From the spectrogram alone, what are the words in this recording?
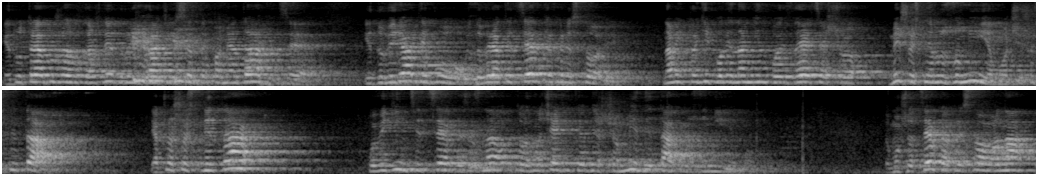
І тут треба дуже завжди, дорогі браті і сестри, пам'ятати це і довіряти Богу, і довіряти церкві Христовій. Навіть тоді, коли нам інколи здається, що ми щось не розуміємо чи щось не так. Якщо щось не так, поведінці церкви, це то означає тільки одне, що ми не так розуміємо. Тому що церква Христова вона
